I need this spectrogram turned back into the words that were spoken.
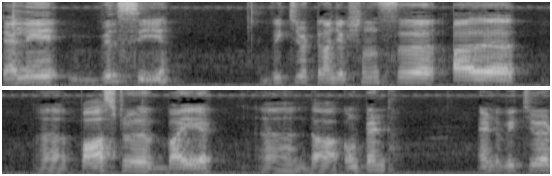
tally will see which transactions uh, are uh, passed by uh, the accountant and which uh,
